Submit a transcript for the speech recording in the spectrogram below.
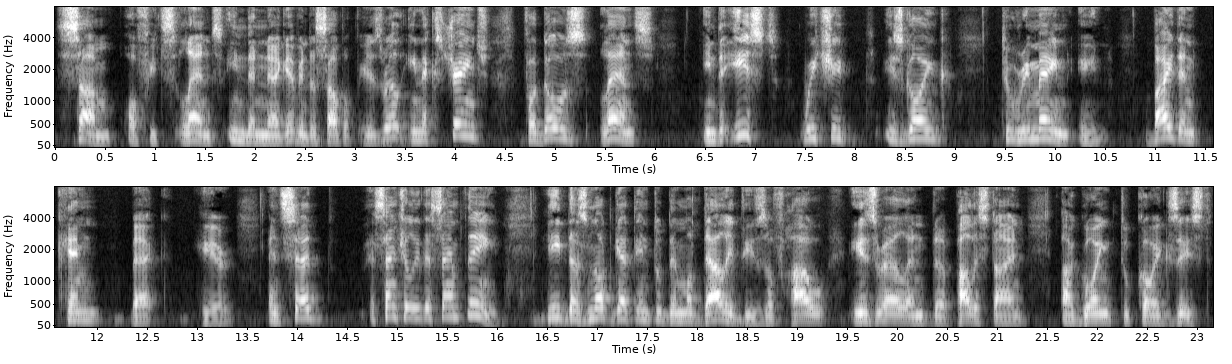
some of its lands in the Negev, in the south of Israel, in exchange for those lands in the east, which it is going to remain in. Biden came back here and said essentially the same thing. He does not get into the modalities of how Israel and uh, Palestine are going to coexist,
